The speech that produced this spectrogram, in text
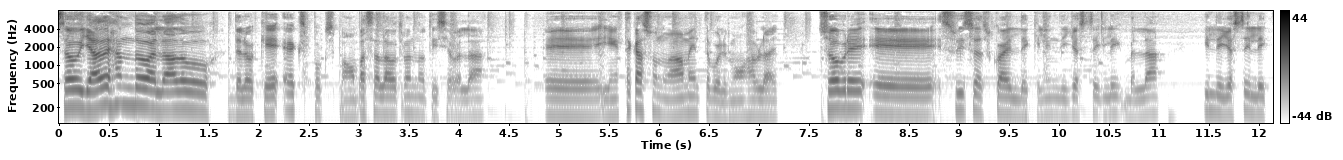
So, ya dejando al lado de lo que es Xbox, vamos a pasar a la otra noticia, ¿verdad? Eh, y en este caso, nuevamente volvemos a hablar sobre eh, Suicide Squad de Killing the Justice League, ¿verdad? Kill the Justice League,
